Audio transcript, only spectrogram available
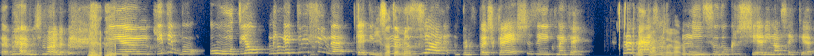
Vamos, bora. E, hum, e tipo, o útil ninguém te ensina. Que é tipo Exatamente. negociar. Porque depois cresces e como é que é? Por é acaso, agora? nisso do crescer e não sei o quê,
